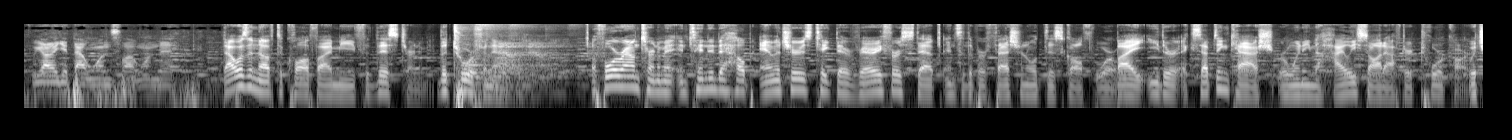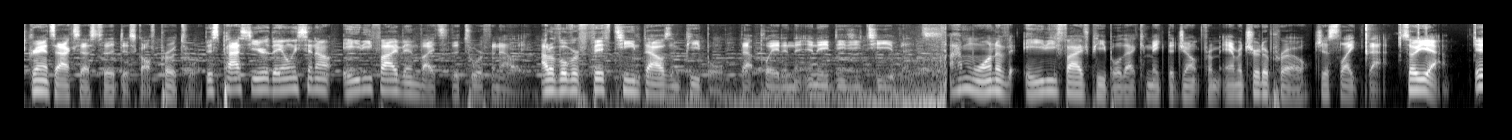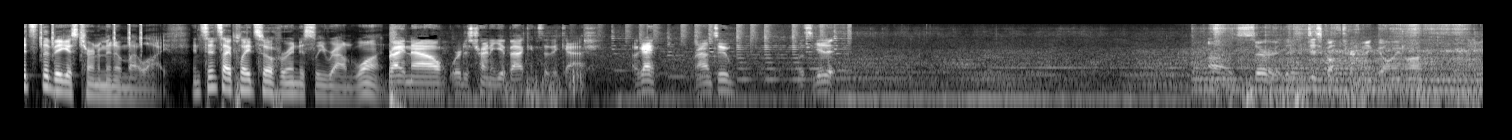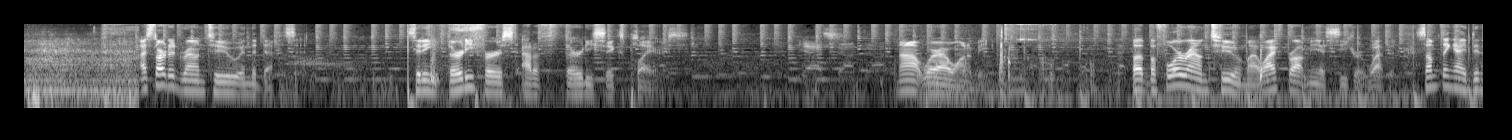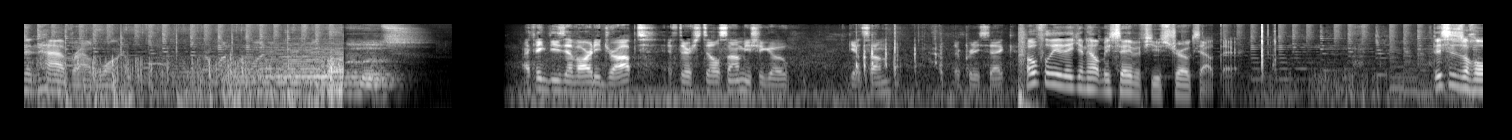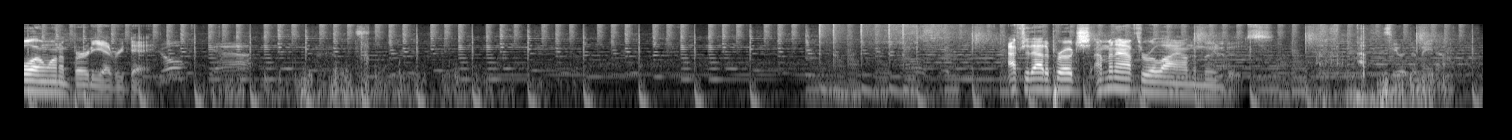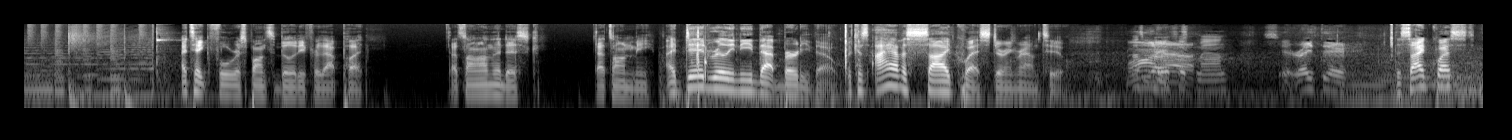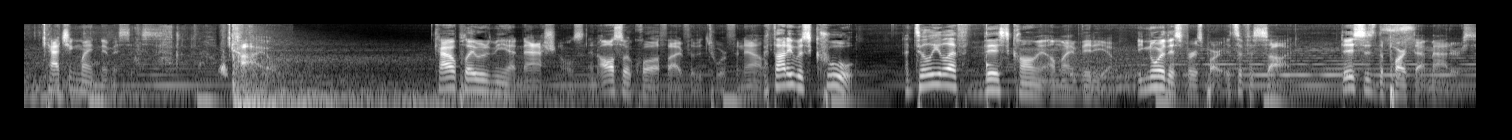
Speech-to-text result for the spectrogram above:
We gotta get that one slot one day. That was enough to qualify me for this tournament, the Tour Finale. A four round tournament intended to help amateurs take their very first step into the professional disc golf world by either accepting cash or winning the highly sought after Tour card, which grants access to the Disc Golf Pro Tour. This past year, they only sent out 85 invites to the Tour Finale out of over 15,000 people that played in the NADGT events. I'm one of 85 people that can make the jump from amateur to pro just like that. So, yeah, it's the biggest tournament of my life. And since I played so horrendously round one, Right now, we're just trying to get back into the cash. Okay, round two. Let's get it. Oh, sir, there's a disc golf tournament going on. I started round two in the deficit, sitting 31st out of 36 players. Not where I want to be. But before round two, my wife brought me a secret weapon, something I didn't have round one. I think these have already dropped. If there's still some, you should go get some. They're pretty sick. Hopefully, they can help me save a few strokes out there. This is a hole I want to birdie every day. After that approach, I'm gonna have to rely on the moon boots. See what they're made of. I take full responsibility for that putt. That's not on the disc. That's on me. I did really need that birdie though, because I have a side quest during round two. That's perfect, man. Sit right there. The side quest, catching my nemesis, Kyle. Kyle played with me at Nationals and also qualified for the tour finale. I thought he was cool until he left this comment on my video. Ignore this first part, it's a facade. This is the part that matters.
